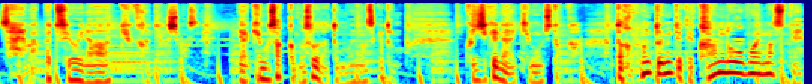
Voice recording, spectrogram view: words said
最後やっぱり強いなっていう感じがしますね。野球もサッカーもそうだと思いますけどもくじけない気持ちとか。だから本当見てて感動を覚えますね。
